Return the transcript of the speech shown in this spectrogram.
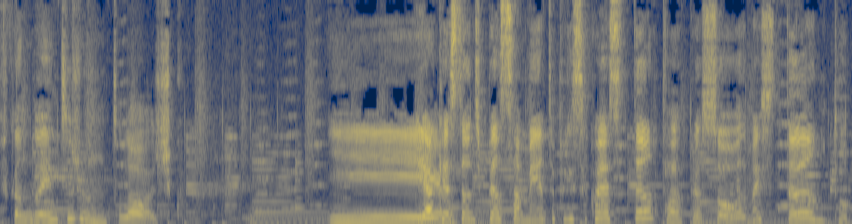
ficando doente junto, lógico. E... e a questão de pensamento é porque você conhece tanto a pessoa, mas tanto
